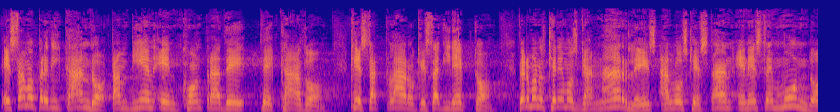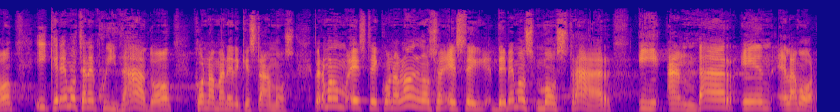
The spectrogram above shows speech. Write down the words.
Estamos predicando también en contra de pecado, que está claro, que está directo. Pero hermanos, queremos ganarles a los que están en este mundo y queremos tener cuidado con la manera que estamos. Pero hermanos, este, cuando hablamos, este, debemos mostrar y andar en el amor.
